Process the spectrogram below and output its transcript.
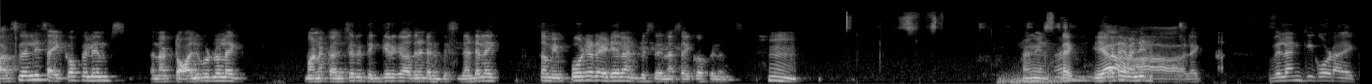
పర్సనల్లీ సైకో ఫిలిమ్స్ నాకు టాలీవుడ్లో లైక్ మన కల్చర్ దగ్గర కాదని అనిపిస్తుంది. అంటే లైక్ సమ్ ఇంపోర్టెడ్ ఐడియాలు అనిపిస్తుంది నా psycho films I mean like yeah like విలన్కి కూడా లైక్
